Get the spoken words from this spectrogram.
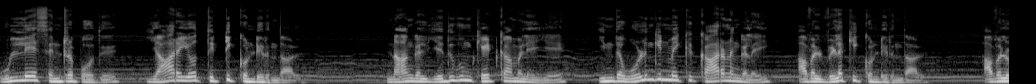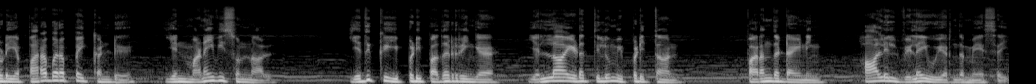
உள்ளே சென்றபோது யாரையோ திட்டிக் கொண்டிருந்தாள். நாங்கள் எதுவும் கேட்காமலேயே இந்த ஒழுங்கின்மைக்கு காரணங்களை அவள் விளக்கிக் கொண்டிருந்தாள். அவளுடைய பரபரப்பைக் கண்டு என் மனைவி சொன்னாள் எதுக்கு இப்படி பதறீங்க? எல்லா இடத்திலும் இப்படித்தான். பரந்த டைனிங் ஹாலில் விலை உயர்ந்த மேசை.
